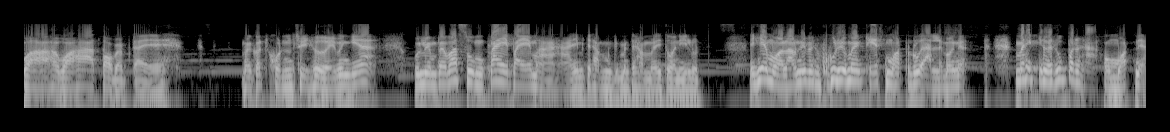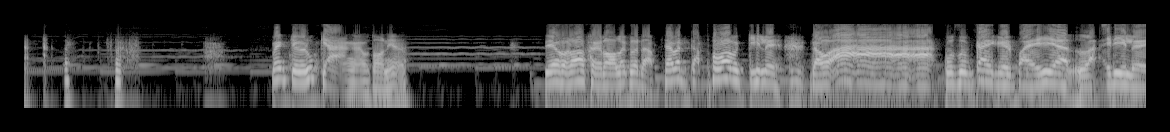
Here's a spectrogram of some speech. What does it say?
ว่าว่าต่อแบบใดมันก็ชนเฉยๆเมื่อกี้กูลืมไปว่าซูมใกล้ไปหมาหานี่มันจะทำมันจะทำอะไรตัวนี้หลุดไอ้เหี้ยหมอลำนี่เป็นผู้ที่แม่งเทสมอดมาทุกอันเลยมั้งเนี่ย แม่งเจอทุกปัญหาของมอดเนี่ย แม่งเจอทุกอย่างอะตอนเนี้ยเดี๋ยวรอบไพรอแล้วก็ดับใช่มันดับเพราะว่าเมื่อกี้เลยเดาอ่าอ่าอ่าอ่ากูซูมใกล้เกินไปเฮียละไอ้นี่เลย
